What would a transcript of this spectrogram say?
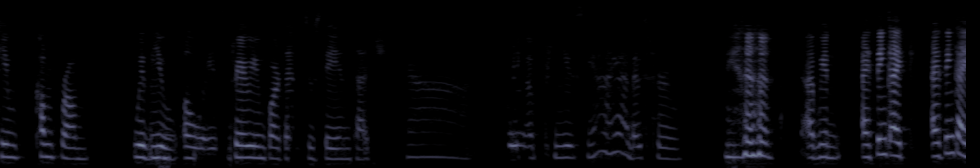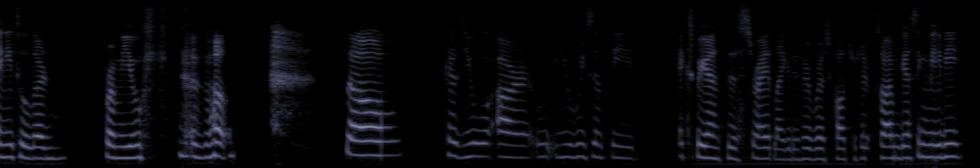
came come from with Mm, you always. Very important to stay in touch. yeah, bring a piece Yeah, yeah, that's true. yeah I mean, I think I I think I need to learn from you as well. So, because you are you recently experienced this, right? Like this reverse culture shock. So I'm guessing maybe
